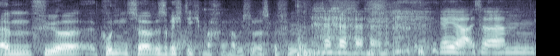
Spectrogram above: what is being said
ähm, für Kundenservice richtig machen, habe ich so das Gefühl. ja, ja, also ähm,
